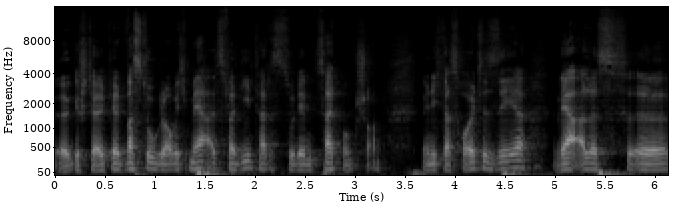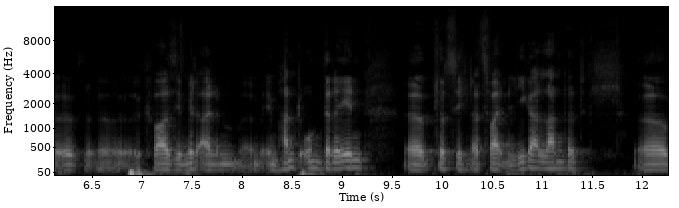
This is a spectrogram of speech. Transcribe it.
gestellt wird, was du, glaube ich, mehr als verdient hattest zu dem Zeitpunkt schon. Wenn ich das heute sehe, wer alles äh, äh quasi mit einem äh, im Handumdrehen äh, plötzlich in der zweiten Liga landet. Äh,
